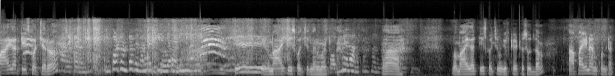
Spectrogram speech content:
మాయగారు తీసుకొచ్చారు. ఇంకోటి ఉంటుంది ఇది మా ఆయ తీసుకొచ్చింది అనమాట మా మాయగారు తీసుకొచ్చిన గిఫ్ట్ ఏంటో చూద్దాం. ఆ పైన అనుకుంటాను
